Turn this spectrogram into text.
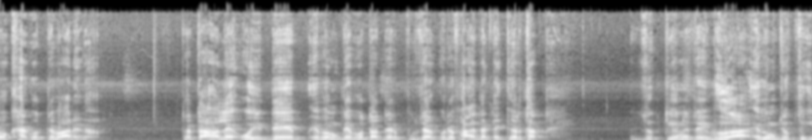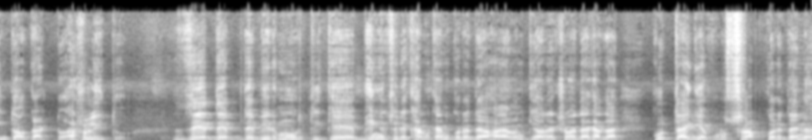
রক্ষা করতে পারে না। তো তাহলে ওই দেব এবং দেবতাদের পূজা করে ফায়দাটা কি? অর্থাৎ যুক্তি অনুযায়ী ভুয়া এবং যুক্তি কিন্তু অকাট্য, আসলেই তো। যে দেব দেবীর মূর্তিকে ভেঙে চুরে খান খান করে দেওয়া হয়, এমনকি অনেক সময় দেখা যায় কুত্তায় গিয়ে প্রস্রাব করে, তাই না?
